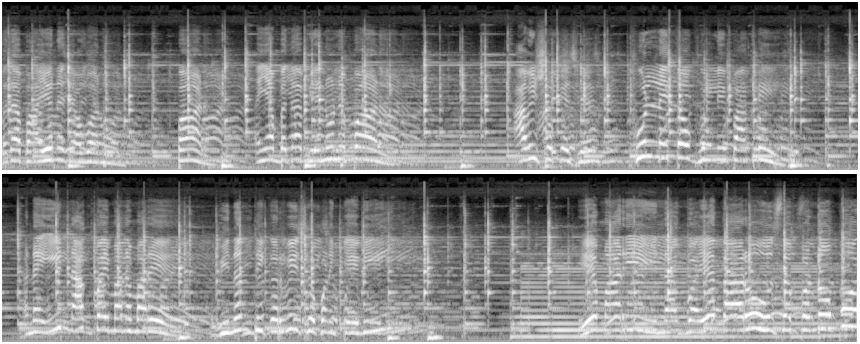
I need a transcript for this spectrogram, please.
બધા ભાઈઓને જ આવવાનું. પણ અહીંયા બધા બહેનોને પણ આવી શકે છે. ફૂલ નહીં તો ફૂલની પાકડી. અને એ નાગભાઈ મને મારે વિનંતી કરવી છે પણ કેવી? એ મારી નાગભાઈ તારું સપનું પૂરું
